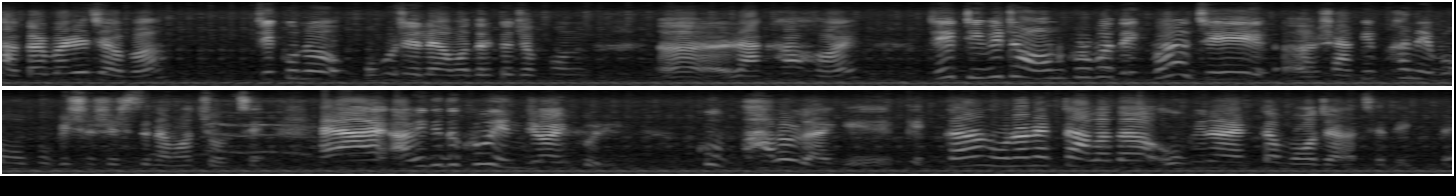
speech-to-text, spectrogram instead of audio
ঢাকার বাইরে যাবা যে কোনো হোটেলে আমাদেরকে যখন রাখা হয়, যে টিভিটা অন করবা দেখবা যে শাকিব খান এবং অপু বিশ্বাসের সিনেমা চলছে। আমি কিন্তু খুব এনজয় করি। খুব ভালো লাগে। কারণ ওনার একটা আলাদা অভিনয় একটা মজা আছে দেখতে।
